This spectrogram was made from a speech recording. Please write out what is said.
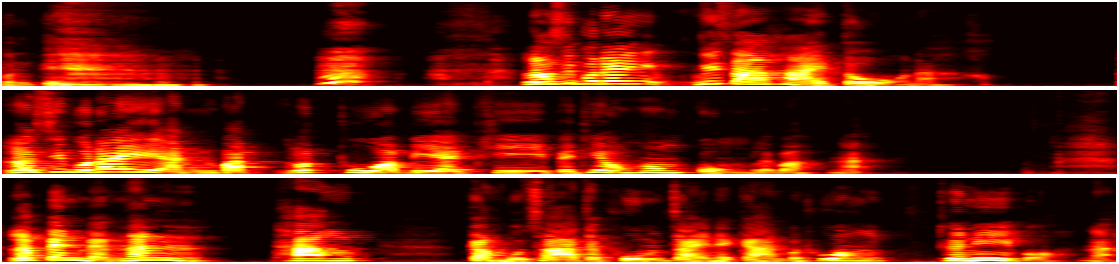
ผลตี เราสิบ่ได้วิสาหายโตนะ เราสิบ่ได้อันบัตรรถทัวร์ VIP ไปเที่ยวฮ่องกงเลยปะนะ และเป็นแบบนั้นทางกัมพูชาจะภูมิใจในการประท้วงเทื่อนี่บ่นะ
